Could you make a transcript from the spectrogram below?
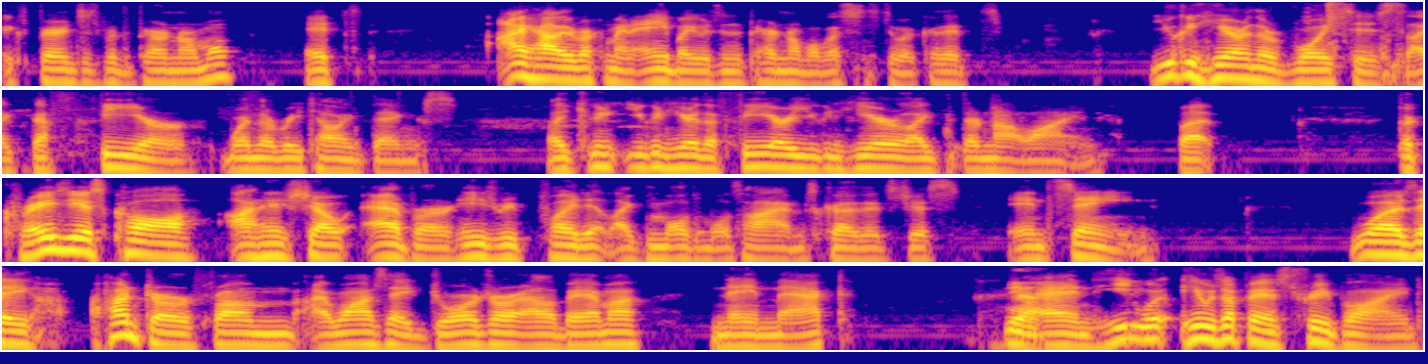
experiences with the paranormal. It's I highly recommend anybody who's in the paranormal listens to it because it's you can hear in their voices like the fear when they're retelling things. Like you can, you can hear the fear, you can hear like they're not lying. But the craziest call on his show ever, he's replayed it like multiple times because it's just insane. Was a hunter from I want to say Georgia or Alabama named Mac. Yeah. And he w- he was up in his tree blind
